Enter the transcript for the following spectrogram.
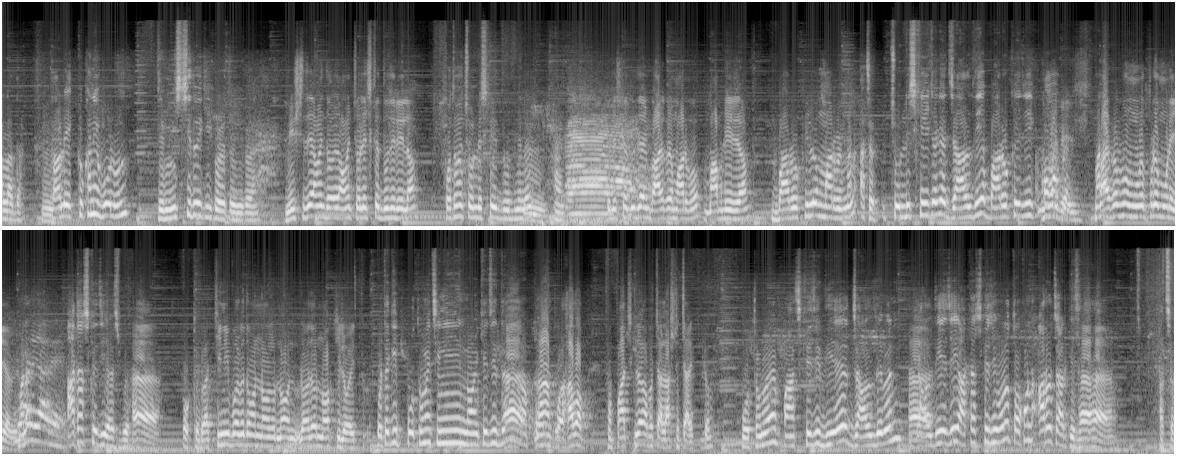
আলাদা। তাহলে একটুখানি বলুন যে মিষ্টি দই কি করে তৈরি করেন? মিষ্টি দই আমি আমি চল্লিশ কেজি দুধ নিলাম। প্রথমে চল্লিশ কেজি দুধ নিলেন হ্যাঁ। চল্লিশ কেজি দুধ আমি বার করে মারবো মাপ নিয়ে নিলাম। বারো কিলো মারবেন মানে আচ্ছা চল্লিশ কেজিটাকে জাল দিয়ে বারো কেজি মরবে। মানে পুরো- পুরো মরে যাবে। মানে আঠাশ কেজি আসবে। হ্যাঁ। ওকে। এবার চিনি পড়বে তোমার ন- ন- কিলো হয়তো ওটা কি প্রথমে চিনি নয় কেজি দেন হ্যাঁ না পাঁচ কিলো আবার চার লাস্টে চার কিলো। প্রথমে পাঁচ কেজি দিয়ে জাল দেবেন। হ্যাঁ। জাল দিয়ে যেই আঠাশ কেজি হলো তখন আরও চার কেজি। হ্যাঁ হ্যাঁ। আচ্ছা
